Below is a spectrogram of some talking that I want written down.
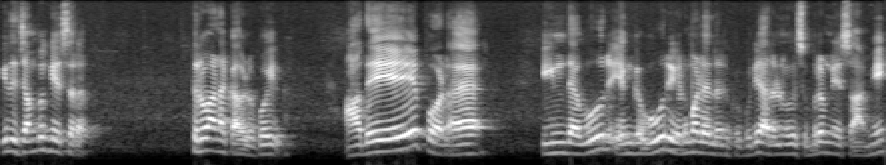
இது ஜம்புகேஸ்வரர் திருவானக்காவல் கோயில். அதே போல இந்த ஊர் எங்க ஊர் எழுமலையில் இருக்கக்கூடிய அருள்மிகு சுப்பிரமணிய சுவாமி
